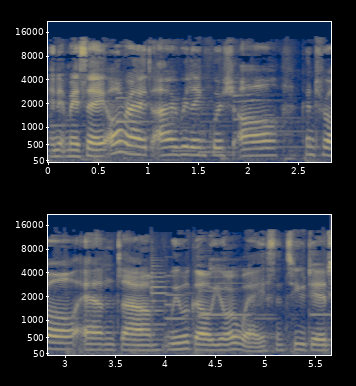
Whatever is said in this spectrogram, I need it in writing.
And it may say, all right, I relinquish all control and um, we will go your way since you did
